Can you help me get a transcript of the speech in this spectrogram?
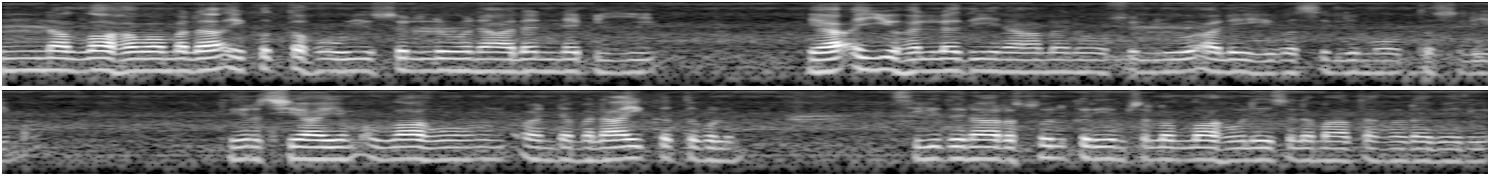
ഇന്നല്ലാഹ വമലായിക്കത്തഹു യുസല്ലൂന അലൻ നബിയ്യി യാ അയ്യുഹല്ലദീന സുല്ലു അലൈഹി വസല്ലിമു തസ്ലീമ. തീർച്ചയായും അള്ളാഹുവും അവന്റെ മലായിക്കത്തുകളും സീദുന റസൂൽ കരീം സല്ലാഹു അലൈഹി വസല്ലമ തങ്ങളുടെ പേരിൽ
